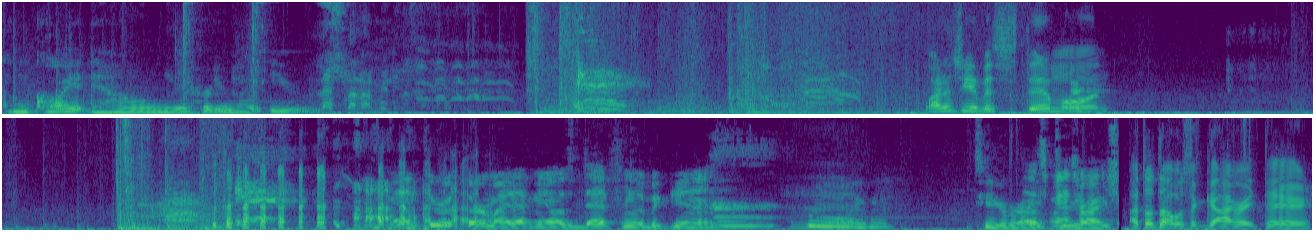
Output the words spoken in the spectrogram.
Can you quiet down? You're hurting my ears. Less than a minute. Why does he have a stem on? Man threw a thermite at me. I was dead from the beginning. To your right. This to your right. I thought that was a guy right there.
